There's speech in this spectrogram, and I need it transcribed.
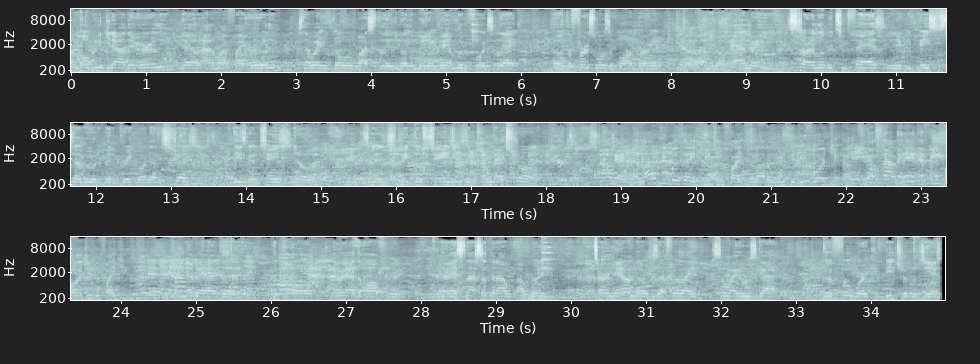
I'm hoping to get out there early, yeah, out of my fight early, so that way I can go and watch the you know the main event. I'm looking forward to that. Uh, the first one was a barn burn. Uh, you know, Abner, he started a little bit too fast, and if he paced himself, it would have been great going down the stretch. I think he's going to change, you know, he's going to make those changes and come back strong. A lot of people say GG fights a lot of 154 ch- uh, champs. Have they called you to fight GG? I never had the, the call, never had the offer. You know, it's not something I, I wouldn't turn down, though, because I feel like somebody who's got good footwork can beat Triple G.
